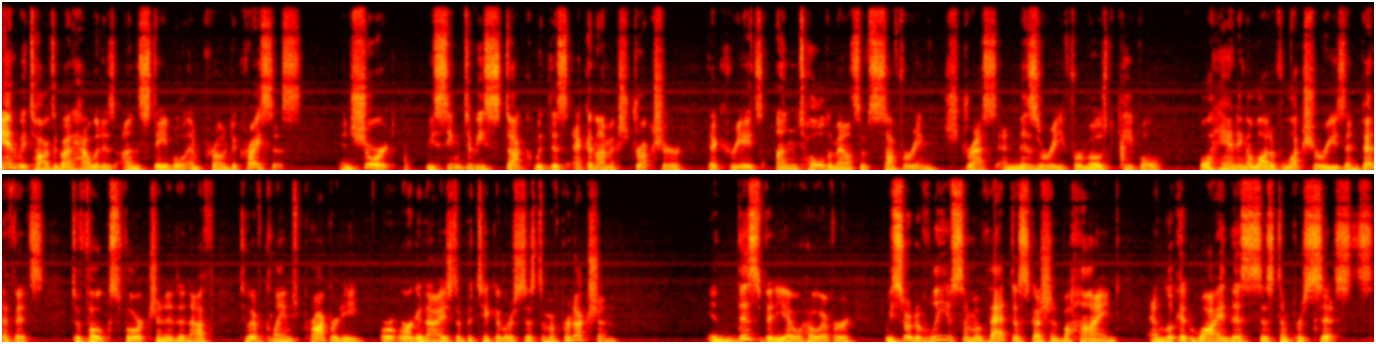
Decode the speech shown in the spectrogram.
and we talked about how it is unstable and prone to crisis. In short, we seem to be stuck with this economic structure that creates untold amounts of suffering, stress, and misery for most people while handing a lot of luxuries and benefits to folks fortunate enough to have claimed property or organized a particular system of production. In this video, however, we sort of leave some of that discussion behind and look at why this system persists.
